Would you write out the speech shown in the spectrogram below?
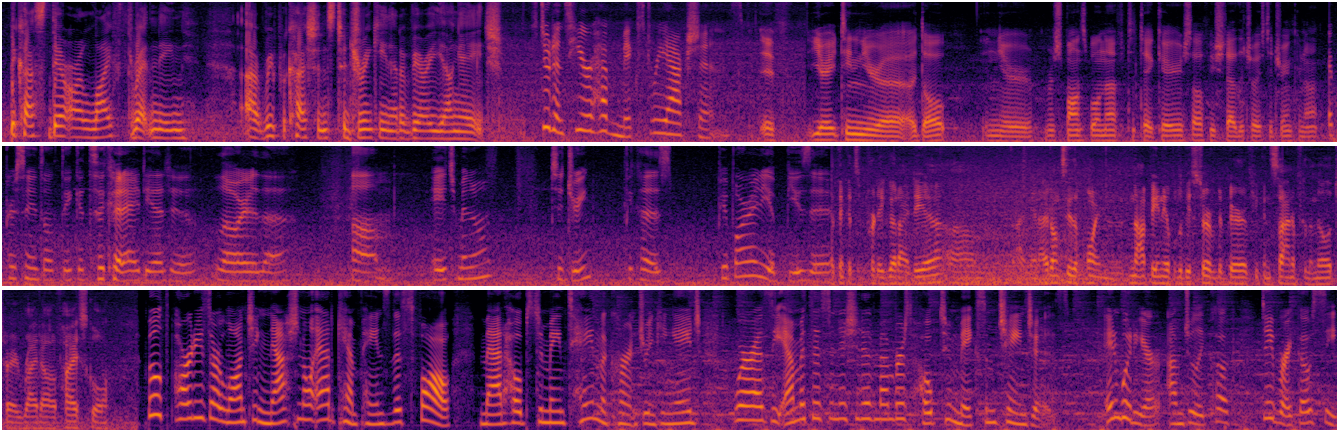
because there are life-threatening uh, repercussions to drinking at a very young age. Students here have mixed reactions. If you're 18 and you're an adult and you're responsible enough to take care of yourself, you should have the choice to drink or not. I personally don't think it's a good idea to lower the um, age minimum to drink because people already abuse it. I think it's a pretty good idea. Um, I mean, I don't see the point in not being able to be served a beer if you can sign up for the military right out of high school. Both parties are launching national ad campaigns this fall. MADD hopes to maintain the current drinking age, whereas the Amethyst Initiative members hope to make some changes. In Whittier, I'm Julie Cook, Daybreak OC.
